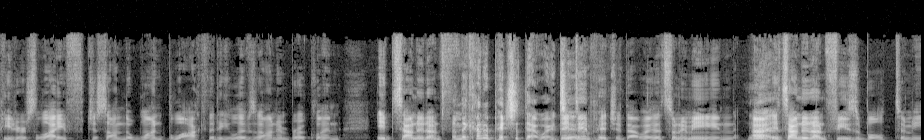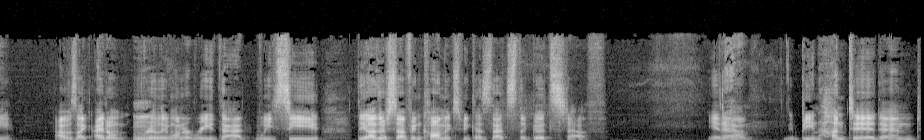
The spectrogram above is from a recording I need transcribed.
Peter's life just on the one block that he lives on in Brooklyn. It sounded un- And they kind of pitched it that way too. they did pitch it that way. That's what I mean. Yeah. Uh, it sounded unfeasible to me. I was like, I don't Mm. really want to read that. We see the other stuff in comics because that's the good stuff. You know, being hunted and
